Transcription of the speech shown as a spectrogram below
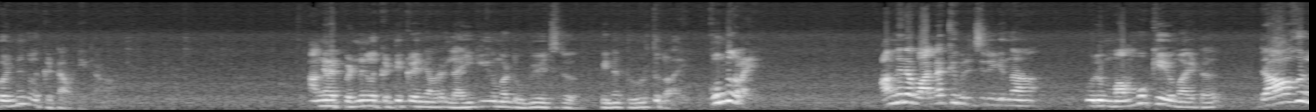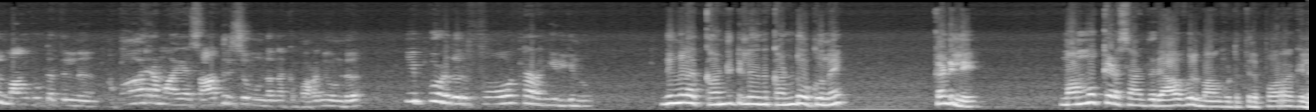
പെണ്ണുങ്ങൾ കിട്ടാൻ വേണ്ടിയിട്ടാണ്? അങ്ങനെ പെണ്ണുങ്ങൾ കിട്ടിക്കഴിഞ്ഞാൽ അവരെ ലൈംഗികമായിട്ട് ഉപയോഗിച്ചിട്ട് പിന്നെ തീർത്ത് കളയും കൊന്നുകളയും അങ്ങനെ വലക്ക് വിരിച്ചിരിക്കുന്ന ഒരു മമ്മൂക്കയുമായിട്ട് രാഹുൽ മാങ്കൂട്ടത്തിന് അപാരമായ സാദൃശ്യമുണ്ടെന്നൊക്കെ പറഞ്ഞുകൊണ്ട് ഇപ്പോഴതൊരു ഫോട്ടോ ഇറങ്ങിയിരിക്കുന്നു. നിങ്ങളെ കണ്ടിട്ടില്ല എന്ന് കണ്ടു നോക്കുന്നേ? കണ്ടില്ലേ? മമ്മൂക്കയുടെ സ്ഥാനത്ത് രാഹുൽ മാങ്കൂട്ടത്തിൽ പുറകിൽ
